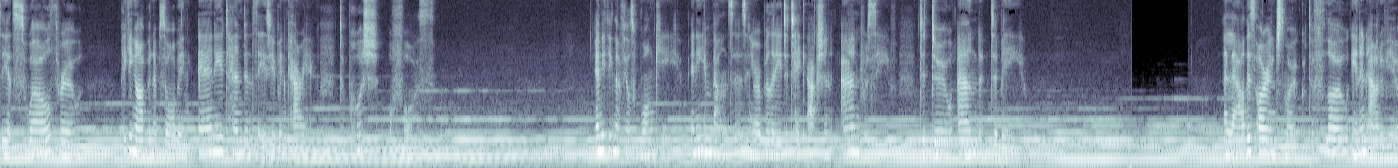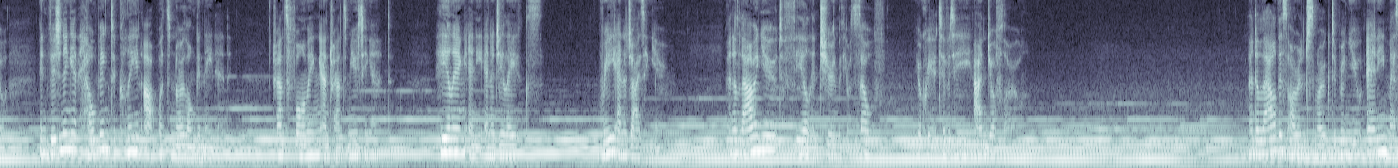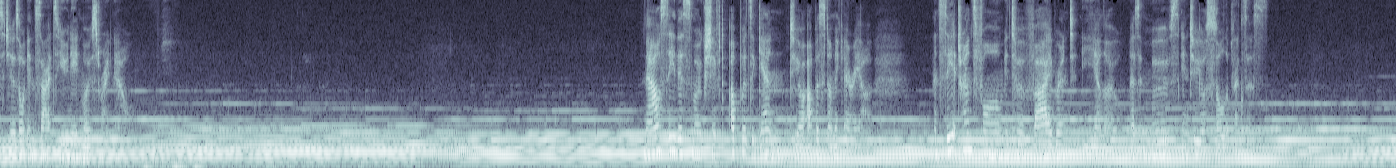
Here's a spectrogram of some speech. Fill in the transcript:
See it swirl through, picking up and absorbing any tendencies you've been carrying to push or force. Anything that feels wonky, any imbalances in your ability to take action and receive, to do and to be. Allow this orange smoke to flow in and out of you, envisioning it helping to clean up what's no longer needed, transforming and transmuting it, healing any energy leaks, re energizing you, and allowing you to feel in tune with yourself, your creativity, and your flow. and allow this orange smoke to bring you any messages or insights you need most right now. Now see this smoke shift upwards again to your upper stomach area and see it transform into a vibrant yellow as it moves into your solar plexus.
